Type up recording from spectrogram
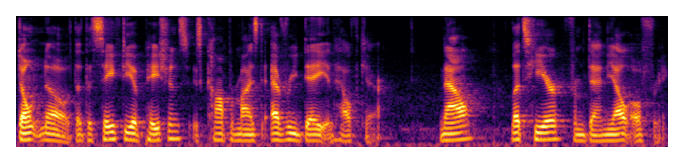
don't know that the safety of patients is compromised every day in healthcare. Now, let's hear from Danielle Ofri.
